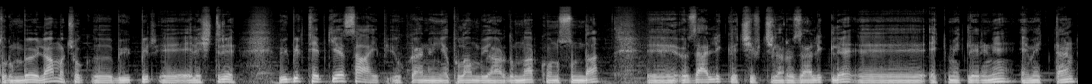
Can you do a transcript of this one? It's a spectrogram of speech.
durum böyle ama çok e, büyük bir e, eleştiri, büyük bir tepkiye sahip Ukrayna'ya yapılan bu yardımlar konusunda. E, özellikle çiftçiler, özellikle e, ekmeklerini emekten,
